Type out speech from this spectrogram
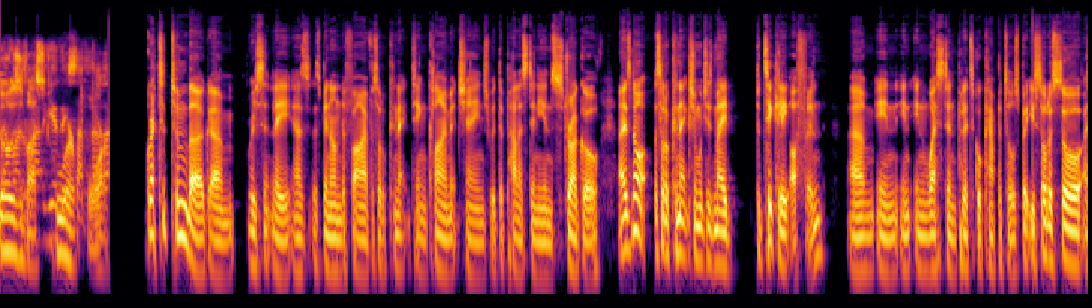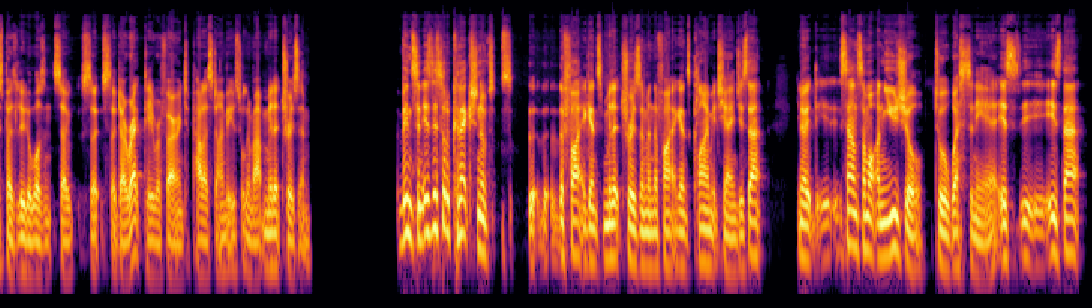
those of us who are poor. Greta Thunberg um, recently has, has been under fire for sort of connecting climate change with the Palestinian struggle. Uh, it's not a sort of connection which is made particularly often um, in, in in Western political capitals, but you sort of saw. I suppose Lula wasn't so so so directly referring to Palestine, but he was talking about militarism. Vincent, is this sort of connection of the, the fight against militarism and the fight against climate change? Is that you know, it, it, sounds somewhat unusual to a Western ear. Is is that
